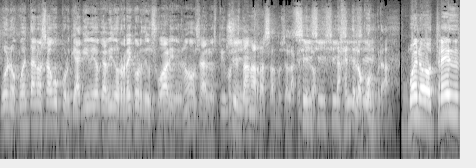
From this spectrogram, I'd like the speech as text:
Bueno, cuéntanos algo porque aquí veo que ha habido récord de usuarios, ¿no? O sea, los tipos Sí. están arrasando. O sea, la gente, Sí, lo, la gente lo compra. Bueno, Thread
